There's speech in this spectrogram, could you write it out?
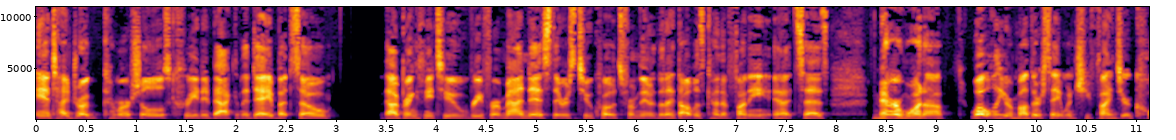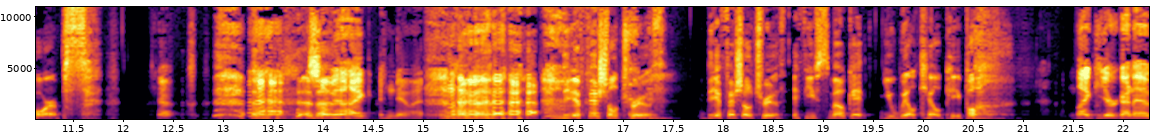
anti-drug commercials created back in the day. But so that brings me to Reefer Madness. There was two quotes from there that I thought was kind of funny. It says, "Marijuana. What will your mother say when she finds your corpse?" and She'll be like, knew it. and then the official truth. The official truth. If you smoke it, you will kill people. like you're gonna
